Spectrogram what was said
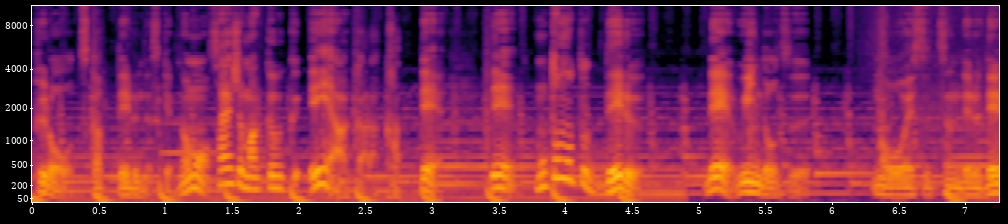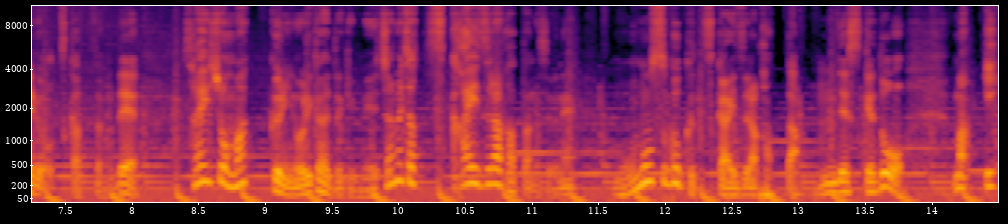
Pro を使っているんですけれども最初 MacBook Air から買ってでもともと Dell で Windows の OS 積んでる DEL を使ってたので最初 Mac に乗り換えた時めちゃめちゃ使いづらかったんですよね。ものすごく使いづらかったんですけどまあ一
